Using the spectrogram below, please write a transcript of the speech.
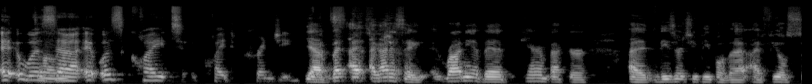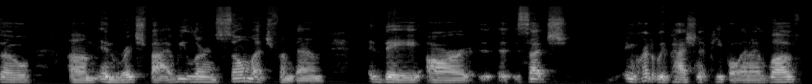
it was Um, uh it was quite quite cringy. Yeah That's- but I, that's I for gotta sure. say rodney habib karen becker uh, these are two people that i feel so um, enriched by. We learn so much from them. They are uh, such incredibly passionate people and i love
